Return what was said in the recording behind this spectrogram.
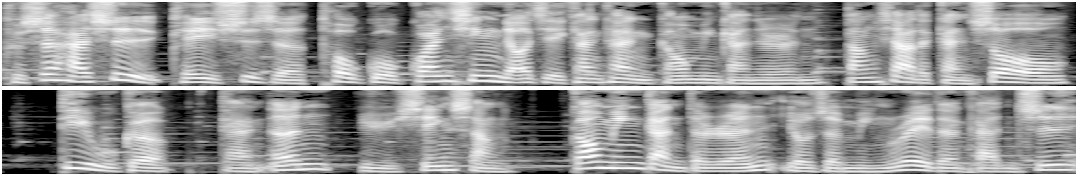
可是还是可以试着透过关心了解看看高敏感的人当下的感受哦。第五个，感恩与欣赏。高敏感的人有着敏锐的感知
